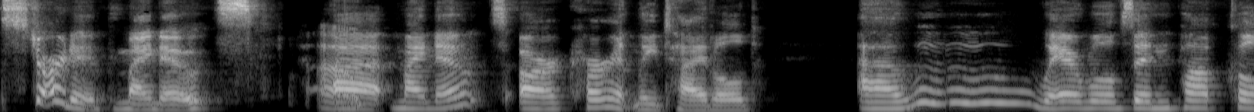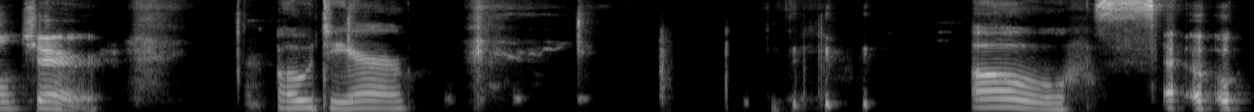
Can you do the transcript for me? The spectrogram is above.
started my notes, Oh, uh, my notes are currently titled uh, woo, Werewolves in Pop Culture. oh dear. oh, So,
